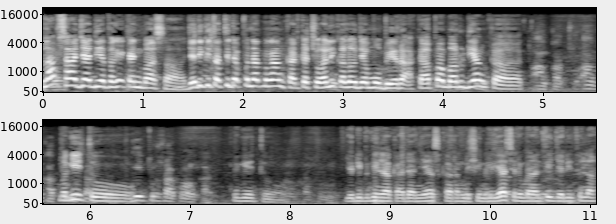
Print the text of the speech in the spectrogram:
Lap saja dia pakai kain basah. Jadi kita tidak pernah mengangkat kecuali kalau dia mau berak ke apa baru diangkat. Angkat, angkat. Begitu. Begitu terus aku angkat. Begitu. Jadi beginilah keadaannya sekarang di sini ya, sering menanti jadi itulah.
